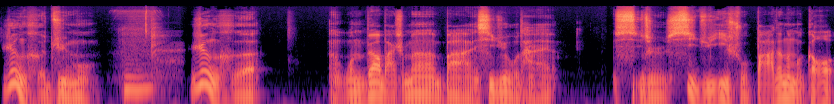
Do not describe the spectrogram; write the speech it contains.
任何剧目，嗯任何，呃，我们不要把什么把戏剧舞台。戏就是戏剧艺术拔得那么高，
